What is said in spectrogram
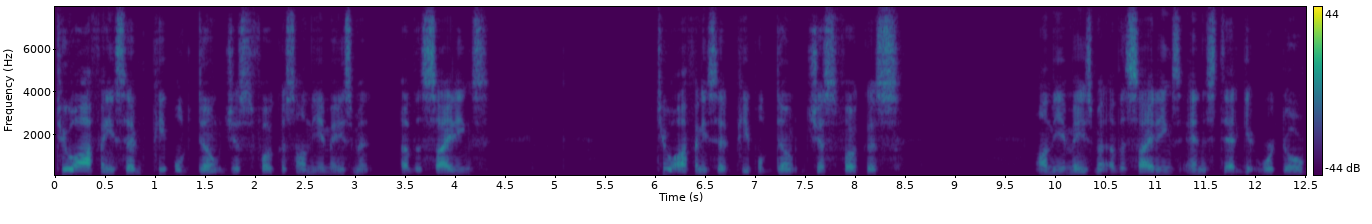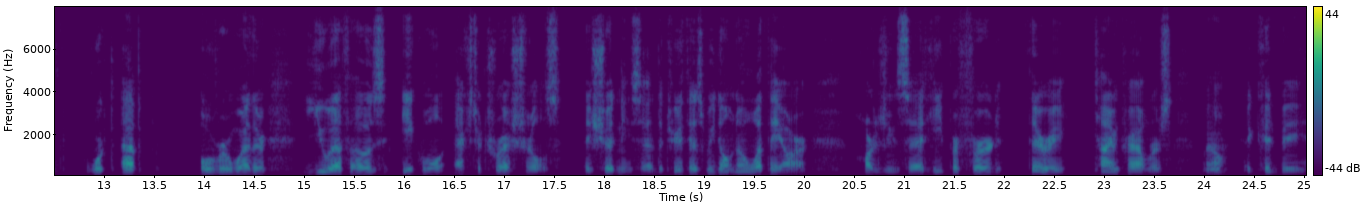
Too often, he said, people don't just focus on the amazement of the sightings. Too often, he said, people don't just focus on the amazement of the sightings and instead get worked over, worked up over whether UFOs equal extraterrestrials. They shouldn't, he said. The truth is, we don't know what they are. Hardinger said he preferred theory, time travelers. Well, it could be,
